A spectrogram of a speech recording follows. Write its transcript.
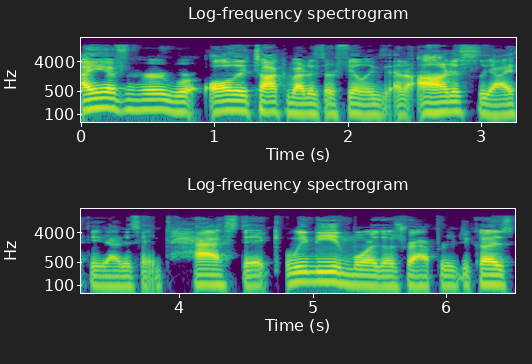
I have heard where all they talk about is their feelings, and honestly, I think that is fantastic. We need more of those rappers because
